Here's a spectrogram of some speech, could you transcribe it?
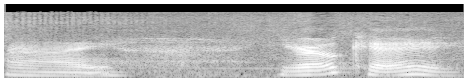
Hi. You're okay.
